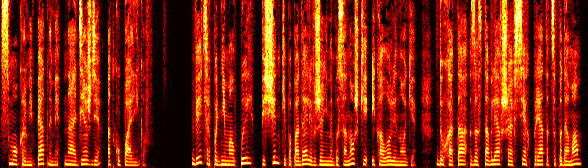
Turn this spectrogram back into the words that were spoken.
с мокрыми пятнами на одежде от купальников. Ветер поднимал пыль, песчинки попадали в Женины босоножки и кололи ноги. Духота, заставлявшая всех прятаться по домам,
